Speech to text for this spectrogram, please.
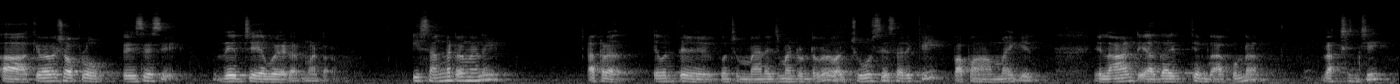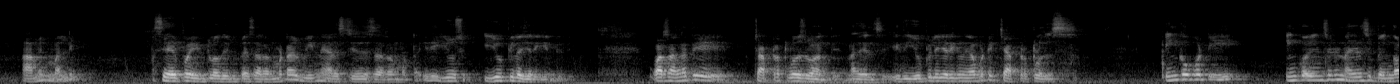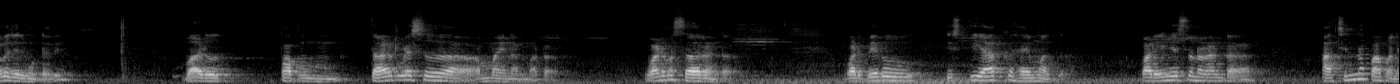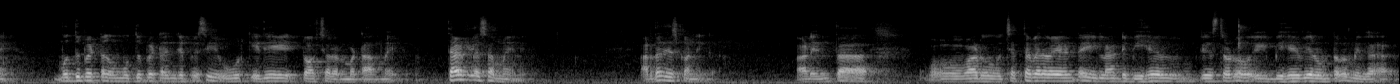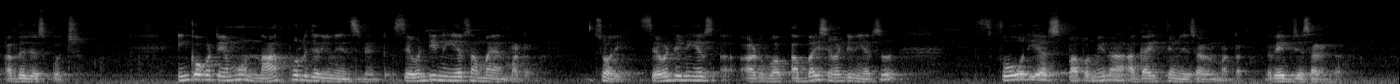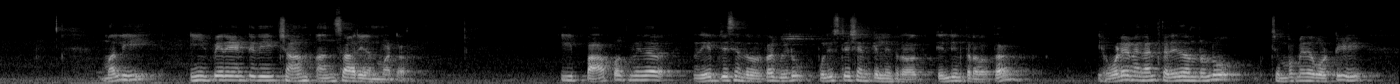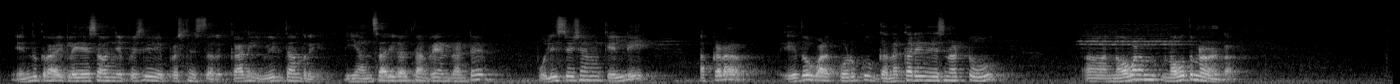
ఆ కిరాణా షాప్లో వేసేసి రేప్ చేయబోయాడు అనమాట ఈ సంఘటనని అక్కడ ఎవరైతే కొంచెం మేనేజ్మెంట్ ఉంటారో వాళ్ళు చూసేసరికి పాప ఆ అమ్మాయికి ఎలాంటి అగత్యం కాకుండా రక్షించి ఆమెను మళ్ళీ సేఫ్ అయి ఇంట్లో దింపేశారనమాట వీడిని అరెస్ట్ చేసేసారనమాట ఇది యూస్ యూపీలో జరిగింది ఇది. వాడి సంగతి చాప్టర్ క్లోజ్ ఉంది నాకు తెలిసి. ఇది యూపీలో జరిగింది కాబట్టి చాప్టర్ క్లోజ్. ఇంకొకటి ఇంకో ఇన్సిడెంట్ నాకు తెలిసి బెంగాల్లో జరిగి ఉంటుంది. వాడు పాపం థర్డ్ క్లాస్ అమ్మాయిని అనమాట వాడేమో సార్ అంట. వాడి పేరు ఇస్తియాక్ హేమద్. వాడు ఏం చేస్తున్నాడంట ఆ చిన్న పాపని ముద్దు పెట్ట ముద్దు పెట్ట అని చెప్పేసి ఊరికి ఇదే టార్చర్ అనమాట ఆ అమ్మాయి. థర్డ్ క్లాస్ అమ్మాయిని. అర్థం చేసుకోండి ఇంకా. వాడు ఎంత వాడు చెత్త పెదవి అంటే ఇలాంటి బిహేవ్ చేస్తాడో ఈ బిహేవియర్ ఉంటుందో మీరు అర్థం చేసుకోవచ్చు. ఇంకొకటి ఏమో నాగ్పూర్లో జరిగిన ఇన్సిడెంట్ సెవెంటీన్ ఇయర్స్ అమ్మాయి అనమాట సారీ సెవెంటీన్ ఇయర్స్ ఆడు అబ్బాయి సెవెంటీన్ ఇయర్స్ ఫోర్ ఇయర్స్ పాప మీద అఘాయిత్యం చేశాడనమాట. రేప్ చేశాడంట. మళ్ళీ ఈ పేరు ఏంటిది చాంద్ అన్సారీ అనమాట ఈ పాప మీద రేప్ చేసిన తర్వాత వీడు పోలీస్ స్టేషన్కి వెళ్ళిన తర్వాత వెళ్ళిన తర్వాత ఎవడైనా కానీ తల్లిదండ్రులు చెంప మీద కొట్టి ఎందుకురా ఇట్లా చేసావని చెప్పేసి ప్రశ్నిస్తారు. కానీ వీడి తండ్రి ఈ అన్సారీ గారి తండ్రి ఏంటంటే పోలీస్ స్టేషన్కి వెళ్ళి అక్కడ ఏదో వాళ్ళ కొడుకు ఘనకార్యం చేసినట్టు నవ్వడం నవ్వుతున్నాడంట.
